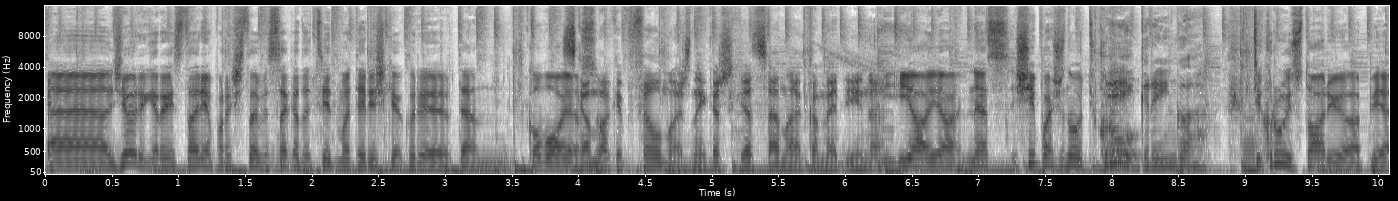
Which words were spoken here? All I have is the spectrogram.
E, Žiauriai gera istorija parašyta visa, kad atsit moteriškė, kuri ten kovoja. Skamba su... kaip filmas, žinai, kažkokia scena komedinė. Jo, jo, nes šiaip aš žinau tikrų, gringo. tikrų istorijų apie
